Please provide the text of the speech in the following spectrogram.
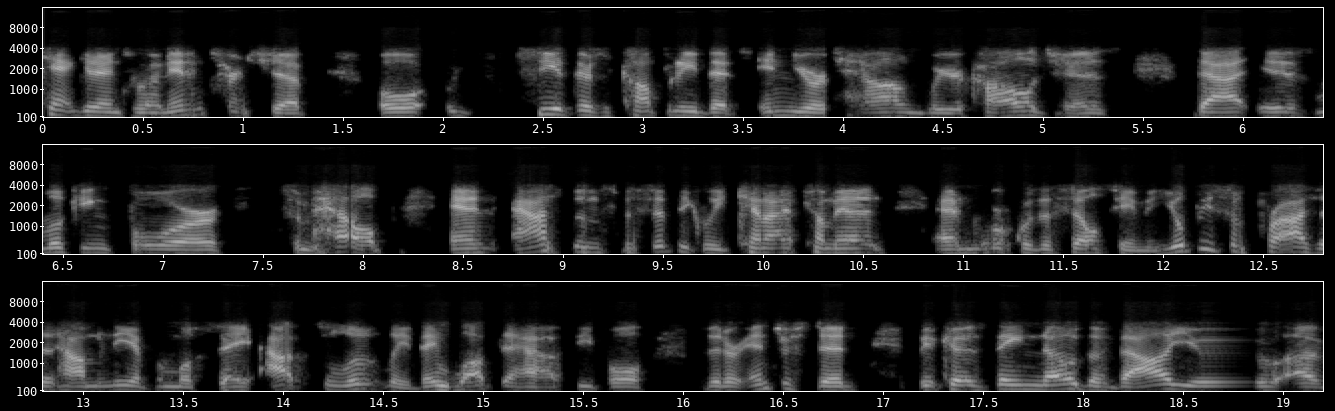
can't get into an internship, or see if there's a company that's in your town where your college is that is looking for some help and ask them specifically, can I come in and work with the sales team? And you'll be surprised at how many of them will say, absolutely. They love to have people that are interested because they know the value of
